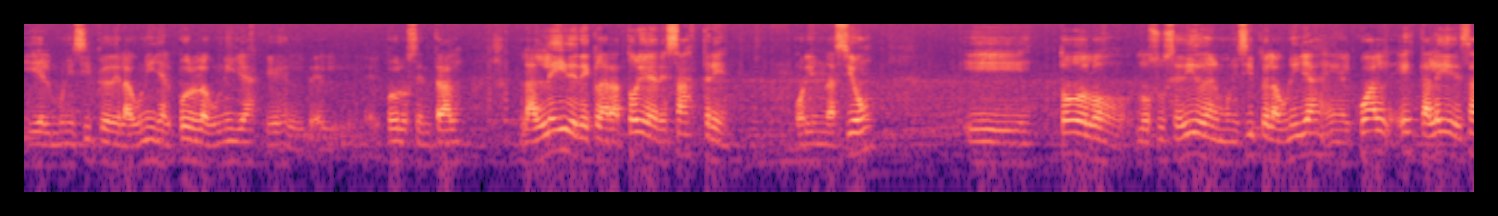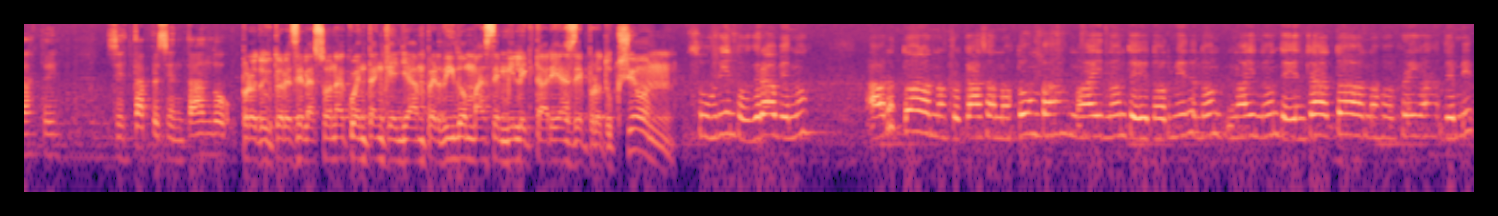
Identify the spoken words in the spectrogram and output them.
y el municipio de Lagunilla, el pueblo de Lagunilla, que es el, pueblo central. La ley de declaratoria de desastre por inundación y todo lo, lo sucedido en el municipio de Lagunilla, en el cual esta ley de desastre se está presentando. Productores de la zona cuentan que ya han perdido más de mil hectáreas de producción. Sufriendo grave, ¿no? Ahora toda nuestra casa nos tumba, no hay donde dormir, no, hay donde entrar, todo nos frega. De mí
